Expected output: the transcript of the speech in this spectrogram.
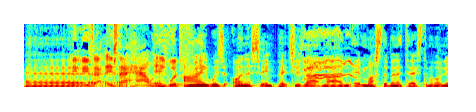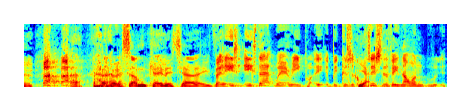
Uh, is that is that how he would? Fit? I was on the same pitch as that man, it must have been a testimonial uh, or some kind of charity. But is, is that where he play? Because of course, Yeah. this is the thing. No one. th-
